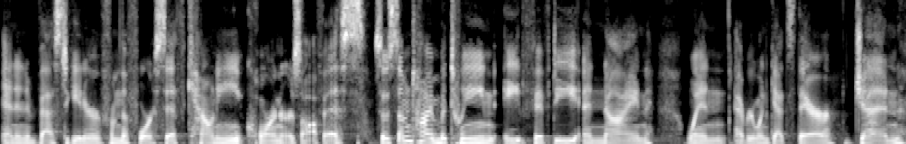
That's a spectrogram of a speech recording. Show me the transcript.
and an investigator from the Forsyth County Coroner's Office. So sometime between 8:50 and 9 when everyone gets there, Jen,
